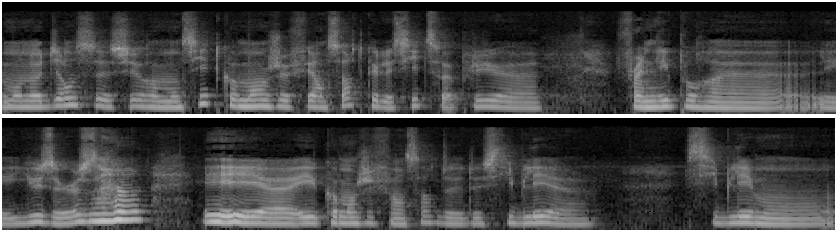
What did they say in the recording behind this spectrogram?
mon audience sur mon site Comment je fais en sorte que le site soit plus friendly pour les users et, et, comment je fais en sorte de, de cibler, cibler mon,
